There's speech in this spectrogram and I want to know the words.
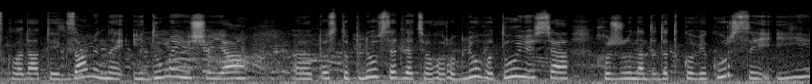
складати екзамени і думаю, що я е, поступлю, все для цього роблю, готуюся, ходжу на додаткові курси і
